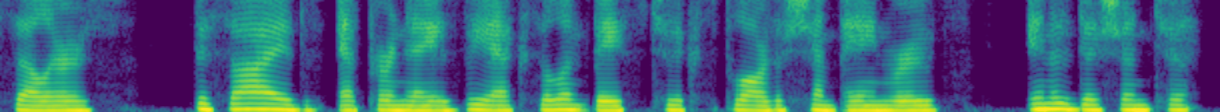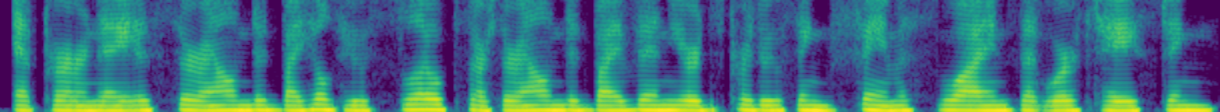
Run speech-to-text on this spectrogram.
cellars. Besides, Epernay is the excellent base to explore the champagne routes. In addition to, Epernay is surrounded by hills whose slopes are surrounded by vineyards producing famous wines that worth tasting.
